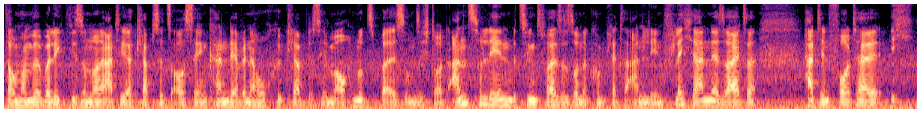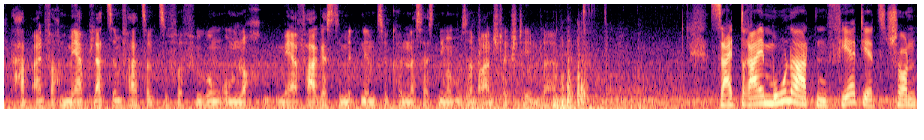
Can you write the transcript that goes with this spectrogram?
Darum haben wir überlegt, wie so ein neuartiger Klappsitz aussehen kann, der, wenn er hochgeklappt ist, eben auch nutzbar ist, um sich dort anzulehnen, beziehungsweise so eine komplette Anlehnfläche an der Seite. Hat den Vorteil, ich habe einfach mehr Platz im Fahrzeug zur Verfügung, um noch mehr Fahrgäste mitnehmen zu können. Das heißt, niemand muss am Bahnsteig stehen bleiben. Seit drei Monaten fährt jetzt schon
